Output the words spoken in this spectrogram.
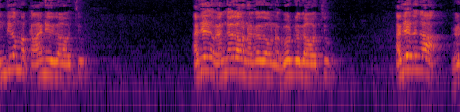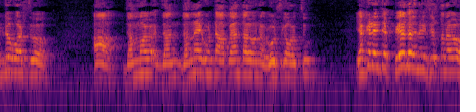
ఇందిగమ్మ కాలనీ కావచ్చు అదే వెంగగా ఉన్న నగగా ఉన్న రోడ్లు కావచ్చు అదేవిధంగా రెండో వార్డ్స్ ఆ దమ్మ దన్నయ్యగుంట ఆ ప్రాంతాల్లో ఉన్న రోడ్స్ కావచ్చు. ఎక్కడైతే పేదలు నివసిస్తున్నారో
